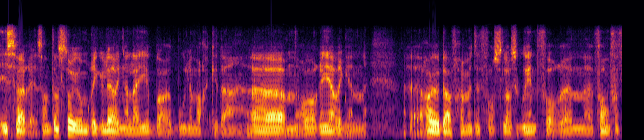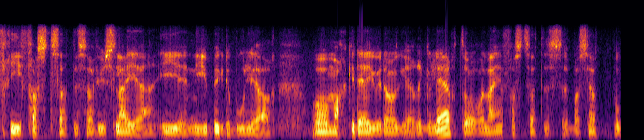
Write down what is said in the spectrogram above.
i Sverige sant? den står jo om regulering av leieboligmarkedet. Um, og regjeringen uh, har jo da fremmet et forslag som går inn for en form for fri fastsettelse av husleie i nybygde boliger. Og Markedet er jo i dag regulert, og, leien fastsettes basert på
